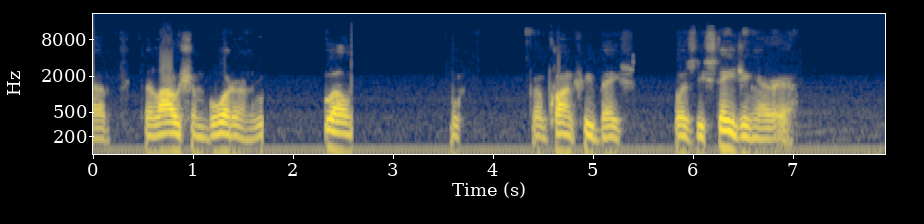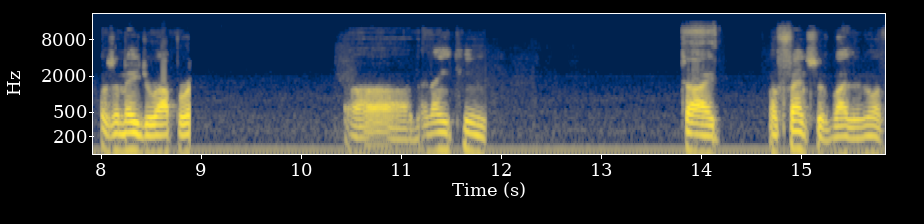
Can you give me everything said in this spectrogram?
uh, the Laotian border and well from Quang Tri base was the staging area. Was a major operation. Uh, the 19 side offensive by the North.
